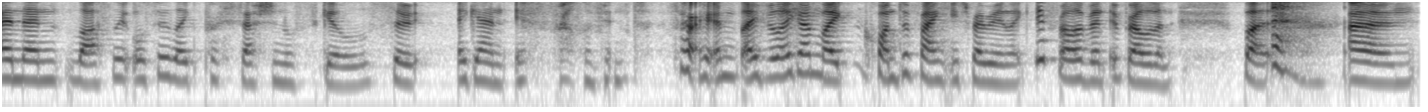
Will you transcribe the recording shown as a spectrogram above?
And then lastly, also like professional skills. So again, if relevant. Sorry, and I feel like I'm like quantifying each by being like if relevant, if relevant. But um,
